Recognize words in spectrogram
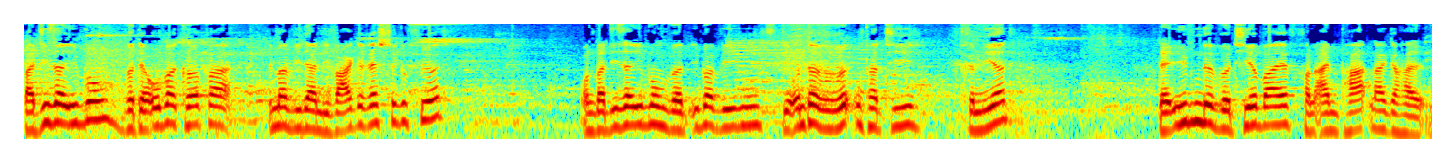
Bei dieser Übung wird der Oberkörper immer wieder in die Waagerechte geführt und bei dieser Übung wird überwiegend die untere Rückenpartie trainiert. Der Übende wird hierbei von einem Partner gehalten.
